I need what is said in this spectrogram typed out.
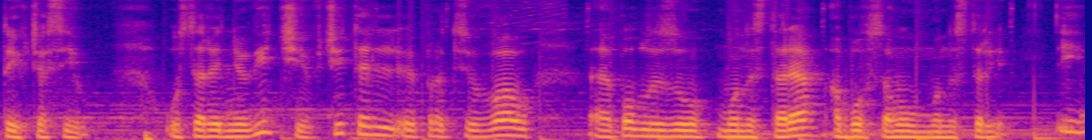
тих часів. У середньовіччі вчитель е, працював е, поблизу монастиря або в самому монастирі і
